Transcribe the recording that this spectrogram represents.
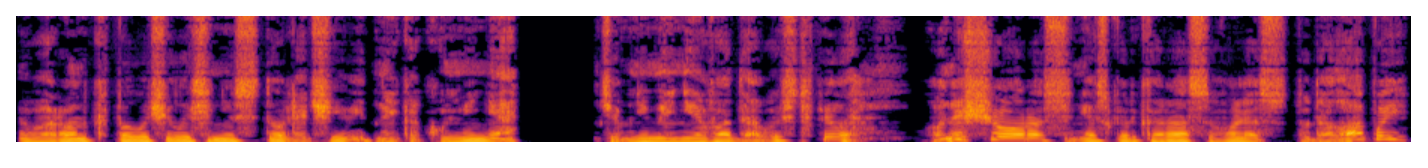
Воронка получилась не столь очевидной, как у меня. Тем не менее, вода выступила. Он еще раз, несколько раз влез туда лапой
